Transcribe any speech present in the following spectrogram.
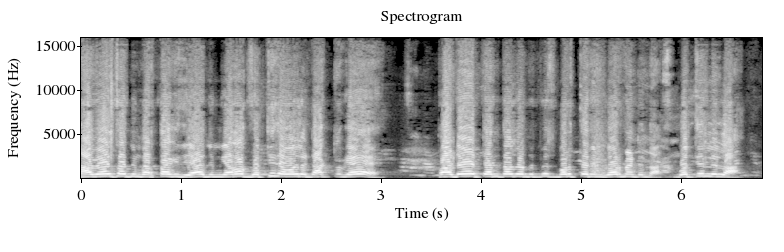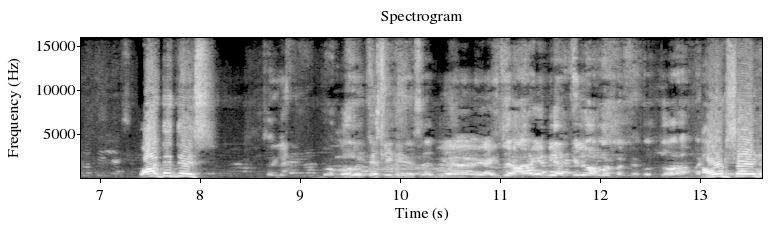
ನಾವ್ ಹೇಳ್ತಾ ನಿಮ್ಗೆ ಅರ್ಥ ಆಗಿದೆಯಾ? ನಿಮ್ಗೆ ಯಾರೋ ಗೊತ್ತಿದೆ ಹೋಗ್ಲಿ ಡಾಕ್ಟರ್ಗೆ. Per day ten thousand rupees ಬರುತ್ತೆ ನಿಮ್ ಗೌರ್ಮೆಂಟ್ ಇಂದ. ಗೊತ್ತಿರ್ಲಿಲ್ಲ. What is this outside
